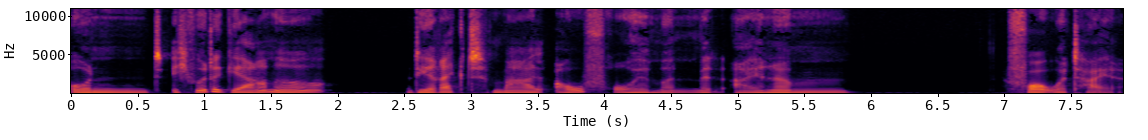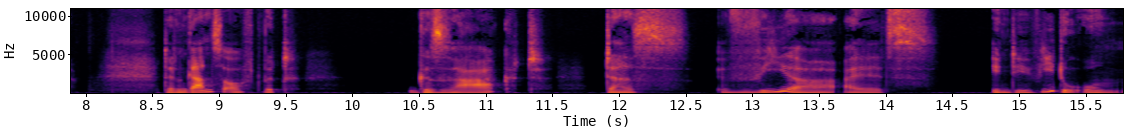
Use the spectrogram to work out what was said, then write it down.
Und ich würde gerne direkt mal aufräumen mit einem Vorurteil. Denn ganz oft wird gesagt, dass wir als Individuum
